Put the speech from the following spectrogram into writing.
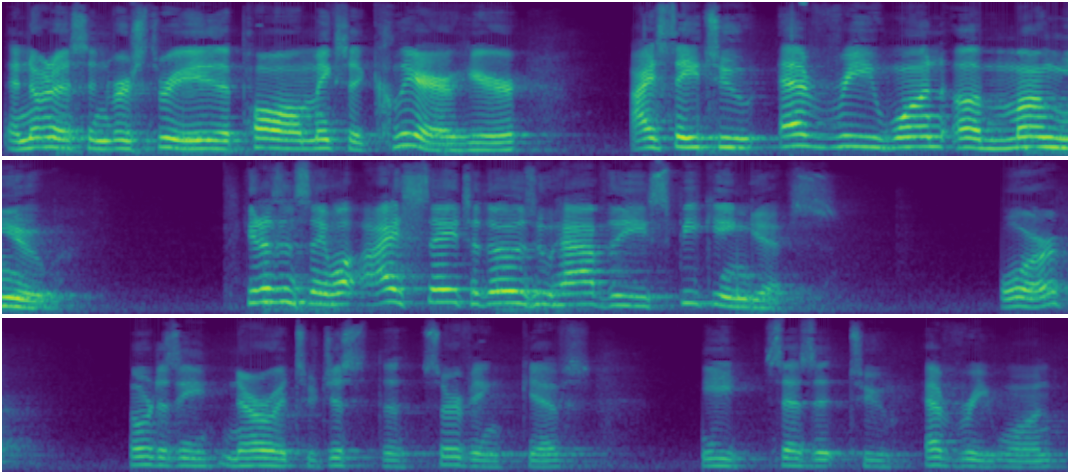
And notice in verse 3 that Paul makes it clear here I say to every one among you. He doesn't say, Well, I say to those who have the speaking gifts. Or, nor does he narrow it to just the serving gifts. He says it to everyone.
